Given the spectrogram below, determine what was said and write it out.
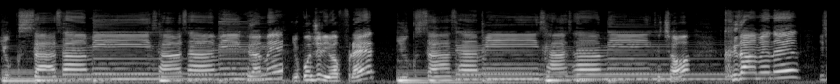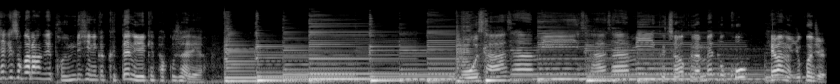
6, 4, 3, 2, 4, 3, 2. 그 다음에 6번 줄 2번 프렛. 6, 4, 3, 2, 4, 3, 2. 그쵸? 그 다음에는 이 새끼손가락 하기 더 힘드시니까 그때는 이렇게 바꾸셔야 돼요. 5, 4, 3, 2, 4, 3, 2. 그쵸? 그 다음에 놓고 개방형 6번 줄.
